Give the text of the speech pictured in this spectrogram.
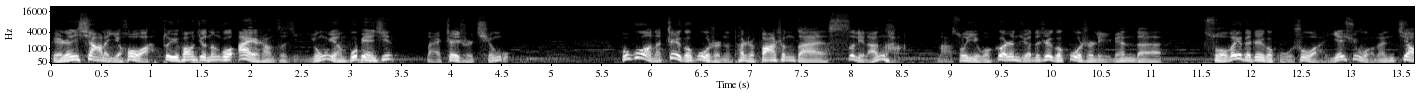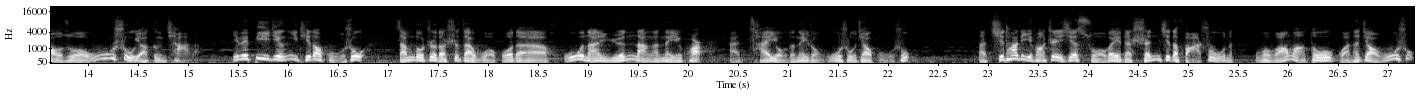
给人下了以后啊，对方就能够爱上自己，永远不变心。哎，这是情蛊。不过呢，这个故事呢，它是发生在斯里兰卡啊，所以我个人觉得这个故事里面的所谓的这个蛊术啊，也许我们叫做巫术要更恰当，因为毕竟一提到蛊术，咱们都知道是在我国的湖南、云南啊那一块儿哎，才有的那种巫术叫蛊术。那其他地方这些所谓的神奇的法术呢，我们往往都管它叫巫术，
